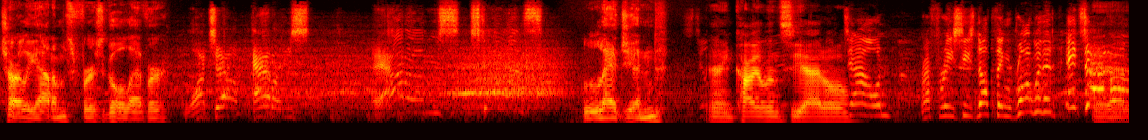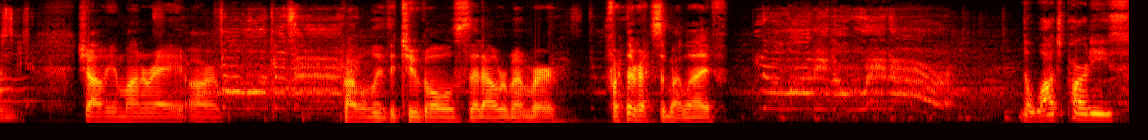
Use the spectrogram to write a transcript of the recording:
Charlie Adams' first goal ever. Watch out, Adams. Adams scores. Legend. And Kyle in Seattle. Down. Referee sees nothing wrong with it. It's Adams. And Xavi and Monterrey are probably the two goals that I'll remember for the rest of my life the watch parties.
